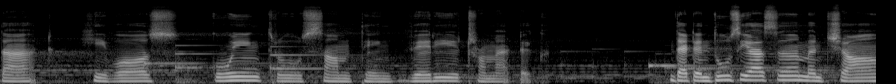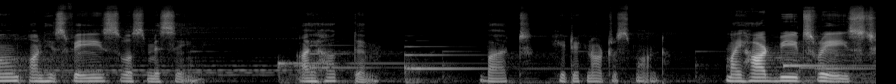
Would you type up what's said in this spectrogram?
that he was going through something very traumatic. That enthusiasm and charm on his face was missing. I hugged him, but he did not respond. My heartbeats raised,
